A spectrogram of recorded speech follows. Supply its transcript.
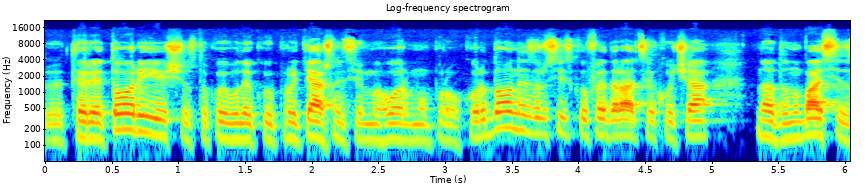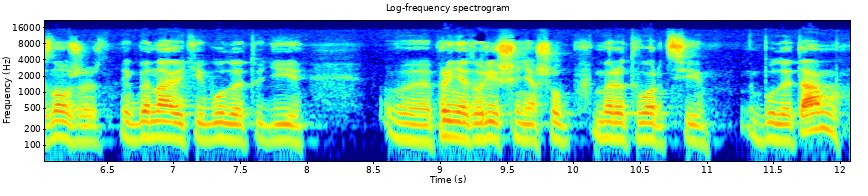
е, території, що з такою великою протяжністю ми говоримо про кордони з Російською Федерацією. Хоча на Донбасі знову ж, якби навіть і були тоді е, прийнято рішення, щоб миротворці були там,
